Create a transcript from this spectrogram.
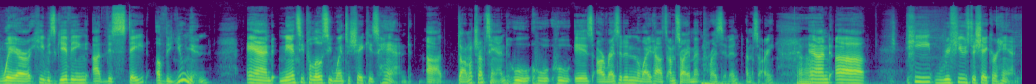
where he was giving uh, the State of the Union, and Nancy Pelosi went to shake his hand. Uh, Donald Trump's hand, who who who is our resident in the White House. I'm sorry, I meant president. I'm sorry, and uh, he refused to shake her hand.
